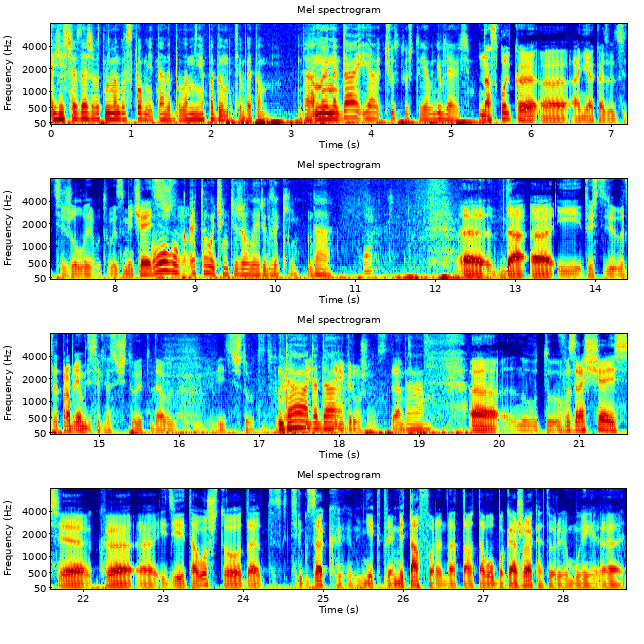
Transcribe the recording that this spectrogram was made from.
Я сейчас даже вот не могу вспомнить, надо было мне подумать об этом. Да, но иногда я чувствую, что я удивляюсь. Насколько э, они оказываются тяжелые? Вот вы замечаете? О, что... это очень тяжелые рюкзаки, да. Э, да, э, и то есть вот эта проблема действительно существует, да, вы видите, что вот эта да, пер- да, перегруженность, да? Да. Э, ну, вот возвращаясь к идее того, что, да, так сказать, рюкзак некоторая метафора, да, того багажа, который мы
